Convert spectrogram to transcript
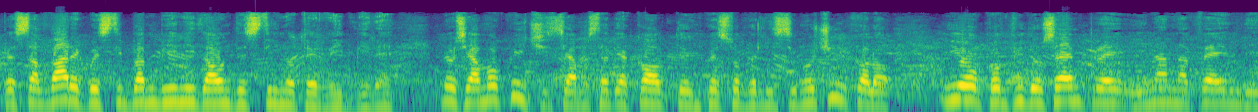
per salvare questi bambini da un destino terribile. Noi siamo qui, ci siamo stati accolti in questo bellissimo circolo, io confido sempre in Anna Fendi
